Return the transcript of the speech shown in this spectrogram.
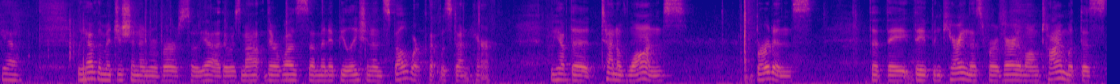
Yeah. We have the magician in reverse, so yeah, there was there was some manipulation and spell work that was done here. We have the Ten of Wands, burdens, that they they've been carrying this for a very long time with this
